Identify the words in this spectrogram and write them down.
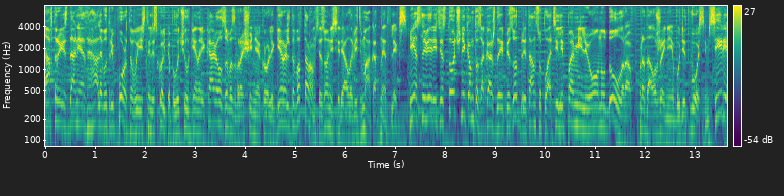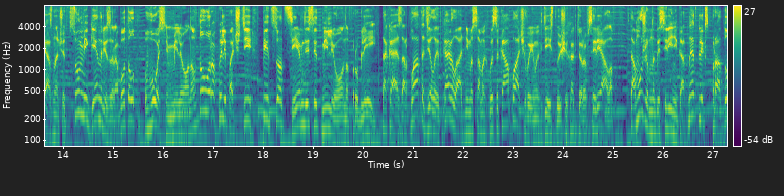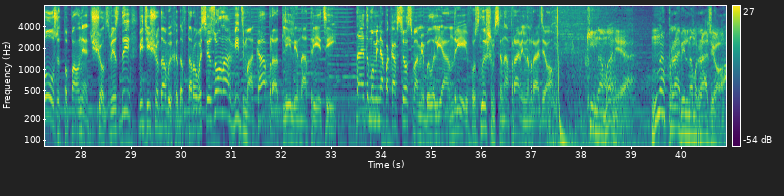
Авторы издания The Hollywood Report выяснили, сколько получил Генри Кавилл за возвращение к роли Геральта во втором сезоне сериала «Ведьмак» от Netflix. Если верить источникам, то за каждый эпизод британцу платили по миллиону долларов. Продолжение будет 8 серий, а значит в сумме Генри заработал 8 миллионов долларов или почти 570 миллионов рублей. Такая зарплата делает Кавилла одним из самых высокооплачиваемых действующих актеров сериалов. К тому же многосерийник от Netflix продолжит пополнять счет звезды, ведь еще до выхода второго сезона «Ведьмака» продлили на третий. На этом у меня пока все. С вами был Илья Андреев. Услышимся на правильном радио. Киномания на правильном радио.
